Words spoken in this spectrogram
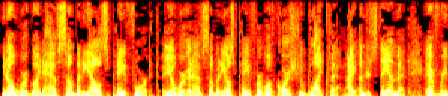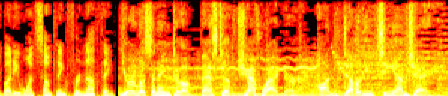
You know, we're going to have somebody else pay for it. You know, we're going to have somebody else pay for it. Well, of course you'd like that. I understand that. Everybody wants something for nothing. You're listening to the best of Jeff Wagner on WTMJ.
